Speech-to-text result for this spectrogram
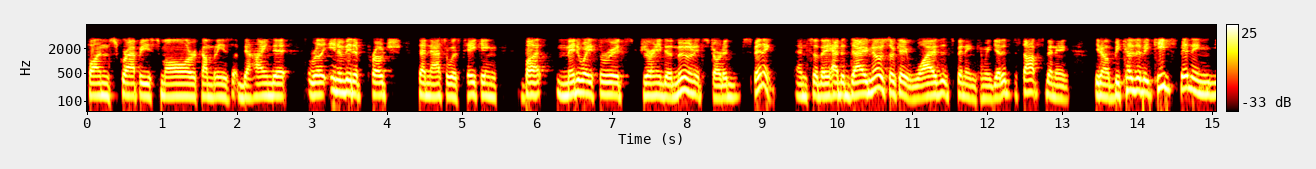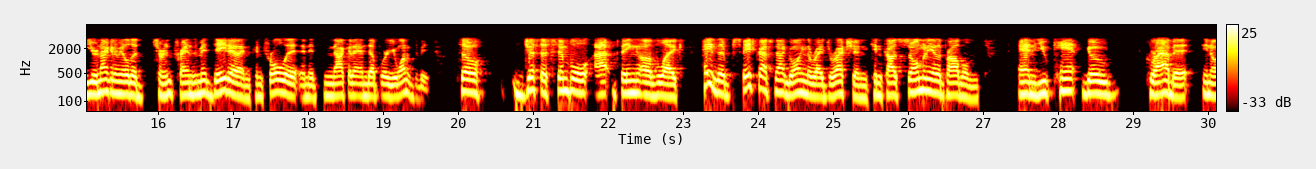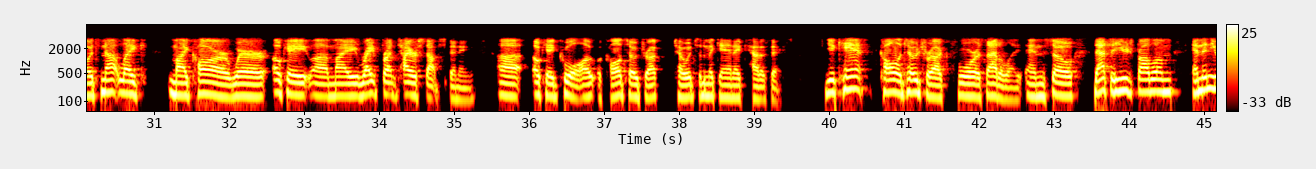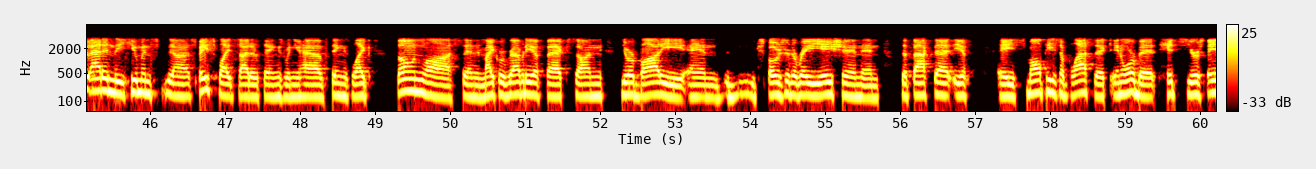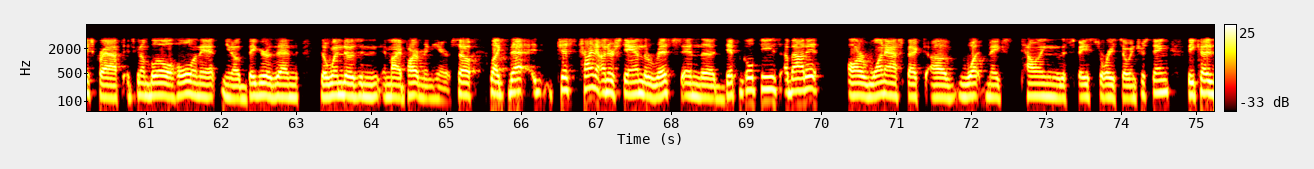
fun, scrappy, smaller companies behind it. Really innovative approach that NASA was taking. But midway through its journey to the moon, it started spinning. And so they had to diagnose, okay, why is it spinning? Can we get it to stop spinning? you know, because if it keeps spinning, you're not going to be able to transmit data and control it, and it's not going to end up where you want it to be. So just a simple thing of like, hey, the spacecraft's not going the right direction can cause so many other problems, and you can't go grab it. You know, it's not like my car where okay, uh, my right front tire stopped spinning. Uh, okay, cool. I'll, I'll call a tow truck, tow it to the mechanic, have it fixed you can't call a tow truck for a satellite. And so that's a huge problem. And then you add in the human uh, space flight side of things when you have things like bone loss and microgravity effects on your body and exposure to radiation and the fact that if a small piece of plastic in orbit hits your spacecraft, it's going to blow a hole in it, you know, bigger than the windows in, in my apartment here. So like that, just trying to understand the risks and the difficulties about it are one aspect of what makes telling the space story so interesting because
